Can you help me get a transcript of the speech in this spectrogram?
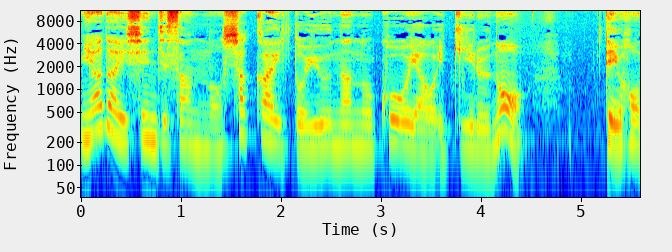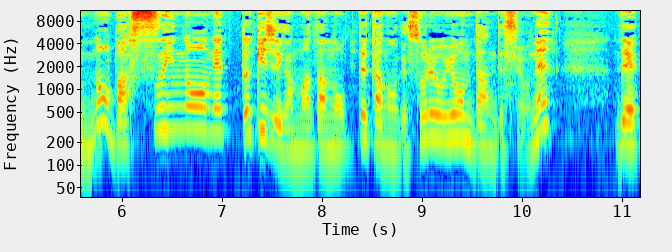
宮台真司さんの「社会という名の荒野を生きるの」っていう本の抜粋のネット記事がまた載ってたのでそれを読んだんですよね。で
